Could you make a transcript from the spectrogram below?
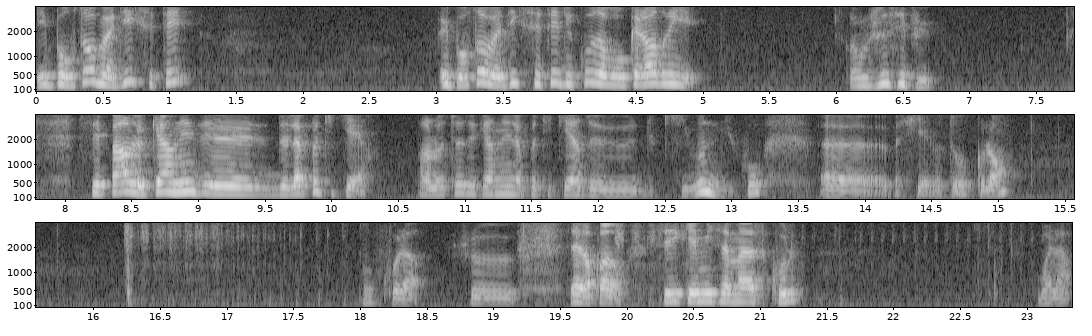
Et pourtant, on m'a dit que c'était. Et pourtant, on m'a dit que c'était du coup dans mon calendrier. Donc, je sais plus. C'est par le carnet de l'apothicaire par l'auteur de carnet l'apothicaire de, de Kiyun, du coup, euh, parce qu'il y a l'autocollant. Donc voilà, je... Alors pardon, c'est Kamisama School. Voilà.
